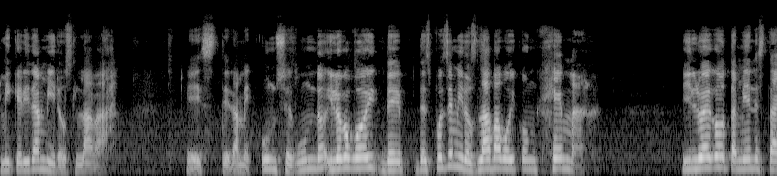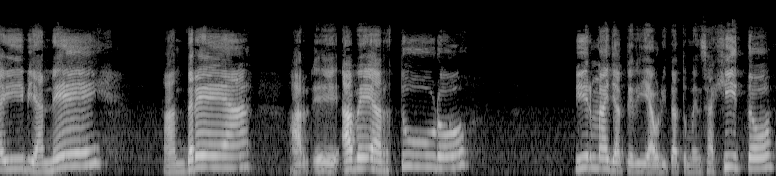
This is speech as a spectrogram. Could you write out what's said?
Mi querida Miroslava. Este, dame un segundo. Y luego voy, de, después de Miroslava voy con Gema. Y luego también está ahí Vianey, Andrea, eh, Ave Arturo, Irma, ya te di ahorita tu mensajito.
